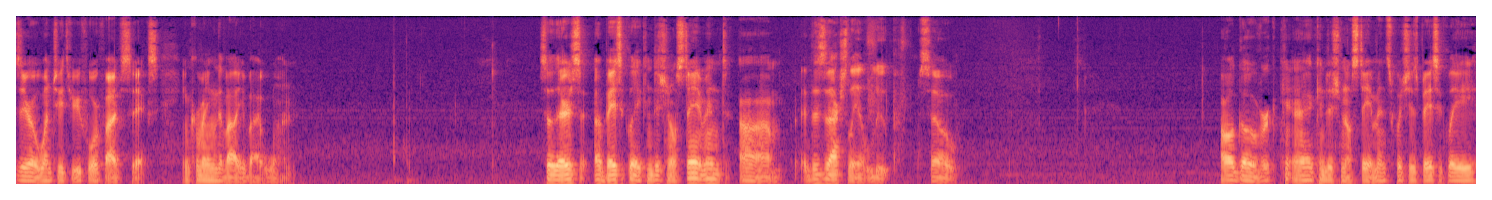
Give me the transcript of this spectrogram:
0, 1, 2, 3, 4, 5, 6 incrementing the value by 1. So there's a, basically a conditional statement. Um, this is actually a loop. So I'll go over uh, conditional statements, which is basically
